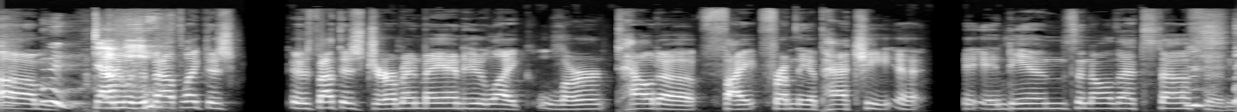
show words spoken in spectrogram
Um, what a and it was about like this it was about this german man who like learned how to fight from the apache uh, indians and all that stuff and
